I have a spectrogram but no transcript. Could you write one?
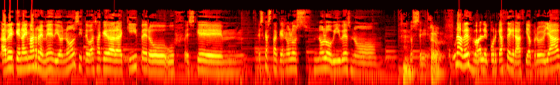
a ver, que no hay más remedio, ¿no? Si te vas a quedar aquí, pero uff, es que mm, es que hasta que no los no lo vives no no sé. Una vez vale, porque hace gracia, pero ya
